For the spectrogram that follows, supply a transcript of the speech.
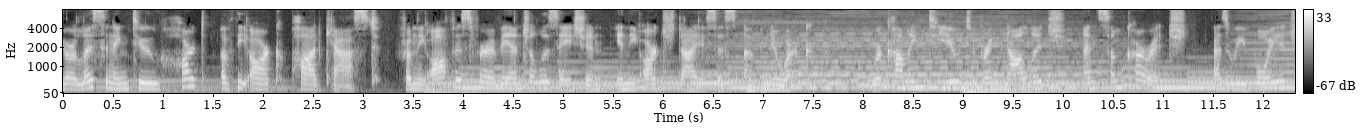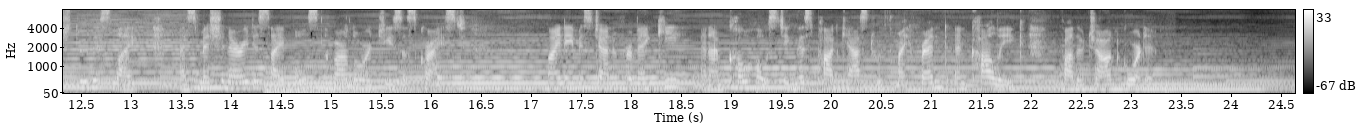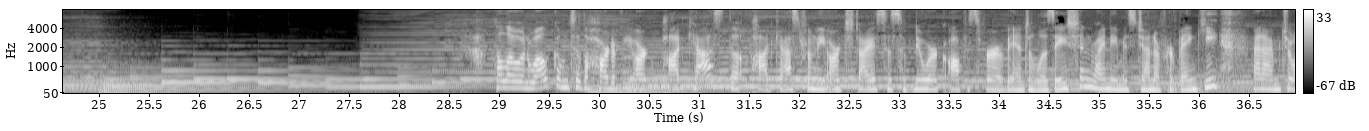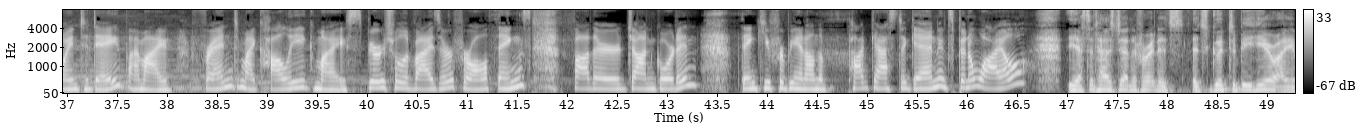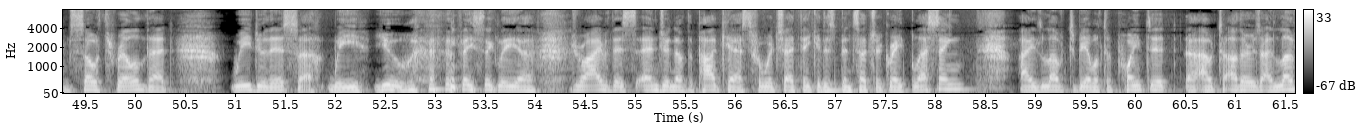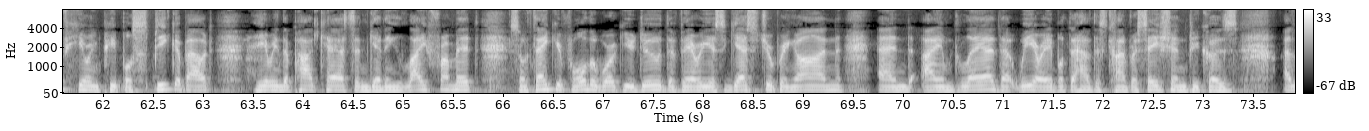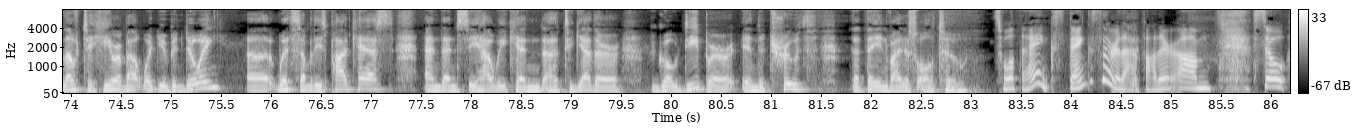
You're listening to Heart of the Ark podcast from the Office for Evangelization in the Archdiocese of Newark. We're coming to you to bring knowledge and some courage as we voyage through this life as missionary disciples of our Lord Jesus Christ. My name is Jennifer Benke, and I'm co hosting this podcast with my friend and colleague, Father John Gordon. Hello and welcome to the Heart of the Ark podcast, the podcast from the Archdiocese of Newark Office for Evangelization. My name is Jennifer Benke, and I'm joined today by my friend, my colleague, my spiritual advisor for all things, Father John Gordon. Thank you for being on the podcast again. It's been a while. Yes, it has, Jennifer, and it's it's good to be here. I am so thrilled that we do this. Uh, we, you, basically uh, drive this engine of the podcast, for which I think it has been such a great blessing. I love to be able to point it uh, out to others. I love hearing people speak about hearing the podcast and getting life from it. So thank you for all the work you do, the various guests you bring on, and I am glad that we are able to have this conversation because I love to hear about what you've been doing uh, with some of these podcasts and then see how we can uh, together go deeper in the truth that they invite us all to. Well, thanks. Thanks for that, Father. Um, so,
